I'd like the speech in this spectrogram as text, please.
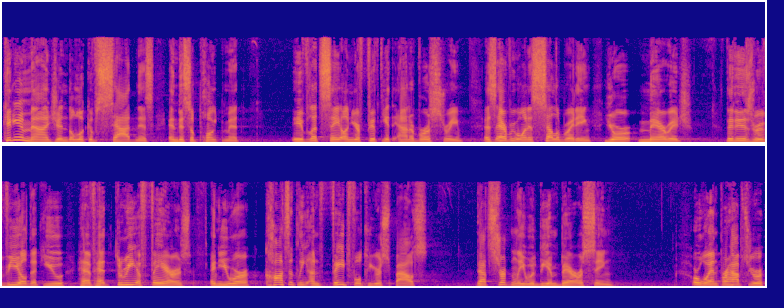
Can you imagine the look of sadness and disappointment if, let's say, on your 50th anniversary, as everyone is celebrating your marriage, that it is revealed that you have had three affairs and you were constantly unfaithful to your spouse? That certainly would be embarrassing. Or when perhaps you're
